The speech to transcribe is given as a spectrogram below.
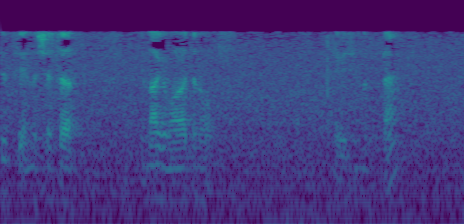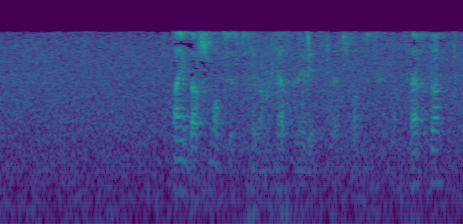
did see in the Shitta, in Magamor, I don't know maybe it's in the back. Ein Bar Shmotzes Pesach on the Tachta, maybe it's uh, Shmotzes on the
